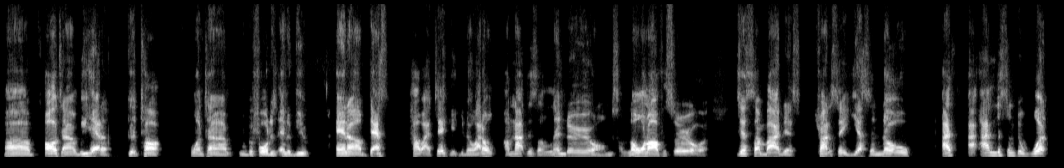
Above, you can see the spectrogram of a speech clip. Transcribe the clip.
um, all the time. We had a good talk one time before this interview and um, that's how i take it. You know i don't i'm not just a lender or i'm just a loan officer or just somebody that's trying to say yes or no. I, I, I listen to what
